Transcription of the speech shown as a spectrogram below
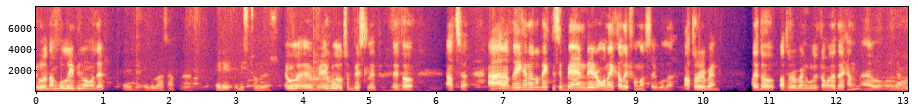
এগুলোর দাম বলেই দিল আমাদের। এই যে এগুলো আছে আপনার এগুলো এগুলো হচ্ছে ব্রেসলেট তাই তো? আচ্ছা আর আপনি এখানে তো দেখতেছি ব্যান্ডের অনেক কালেকশন আছে এগুলা পাথরের ব্যান্ড। তাই তো? পাথরের ব্যান্ডগুলো একটু আমাদের দেখান। যেমন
